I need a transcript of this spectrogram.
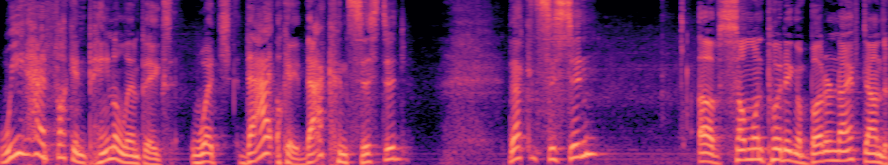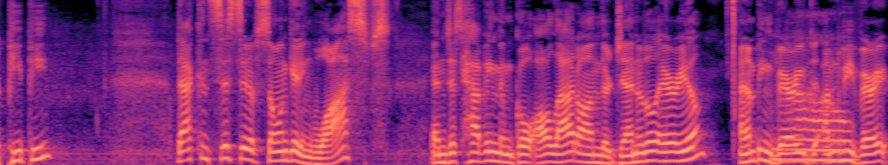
We had fucking Pain Olympics, which that okay, that consisted that consisted of someone putting a butter knife down their pee pee. That consisted of someone getting wasps and just having them go all out on their genital area. And I'm being very, I'm gonna be very.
